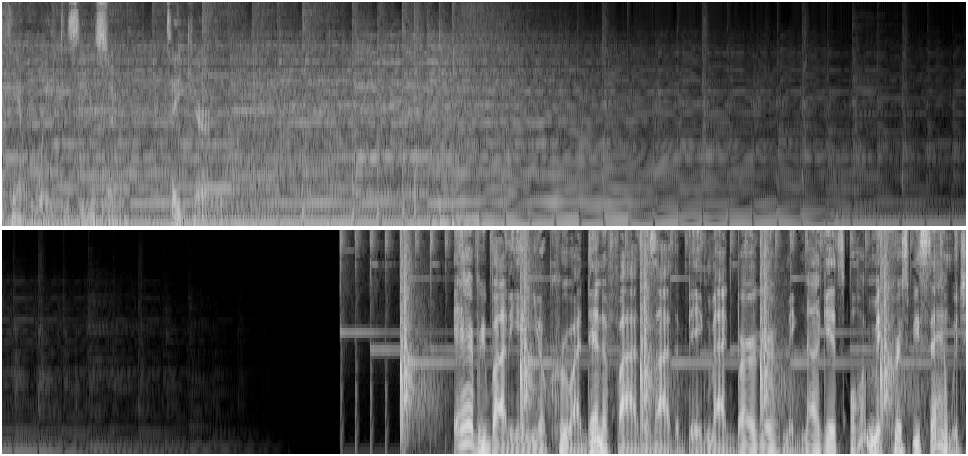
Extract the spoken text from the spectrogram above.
Can't wait to see you soon. Take care, everyone. Everybody in your crew identifies as either Big Mac Burger, McNuggets, or McCrispy Sandwich.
